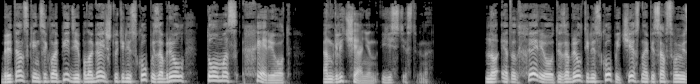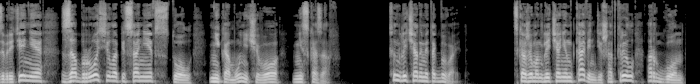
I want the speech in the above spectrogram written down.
Британская энциклопедия полагает, что телескоп изобрел Томас Хэриот, англичанин, естественно. Но этот Хэриот изобрел телескоп и, честно описав свое изобретение, забросил описание в стол, никому ничего не сказав. С англичанами так бывает. Скажем, англичанин Кавендиш открыл аргон,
